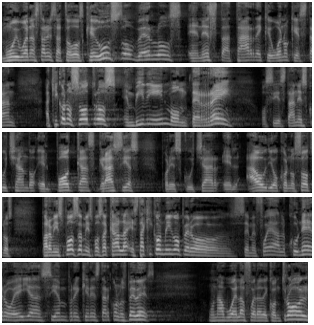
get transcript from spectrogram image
Muy buenas tardes a todos. Qué gusto verlos en esta tarde. Qué bueno que están aquí con nosotros en Vidin, Monterrey. O si están escuchando el podcast, gracias por escuchar el audio con nosotros. Para mi esposa, mi esposa Carla está aquí conmigo, pero se me fue al cunero. Ella siempre quiere estar con los bebés. Una abuela fuera de control.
